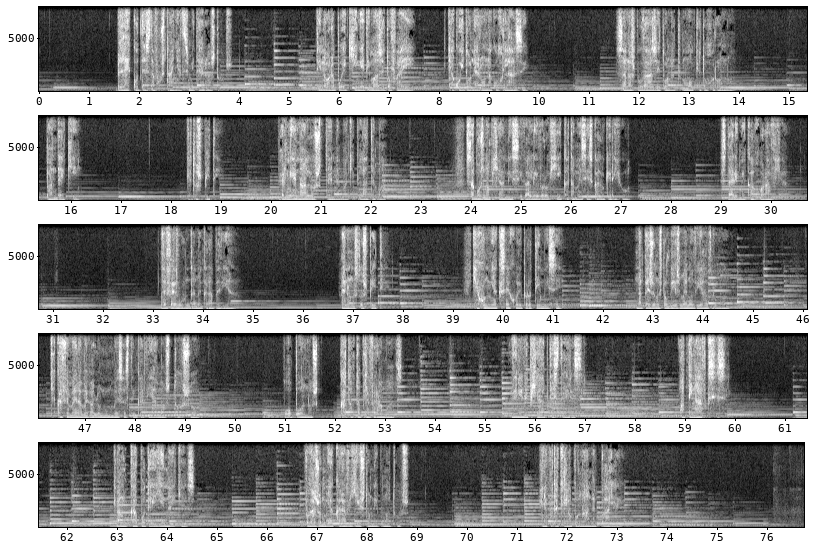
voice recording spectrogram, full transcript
Μπλέκονται στα φουστάνια της μητέρας τους. Την ώρα που εκείνη ετοιμάζει το φαΐ και ακούει το νερό να κοχλάζει. Σαν να σπουδάζει τον ατμό και το χρόνο. Πάντα εκεί. Και το σπίτι παίρνει ένα άλλο στένεμα και πλάτεμα σαν πως να πιάνει σιγαλή βροχή κατά μεσής καλοκαιριού στο σπίτι. Και έχουν μια ξέχωρη προτίμηση. Να παίζουν στον κλεισμένο διάδρομο. Και κάθε μέρα μεγαλώνουν μέσα στην καρδιά μας τόσο που ο πόνος κάτω από τα πλευρά μας βγάζουν μια κραυγή στον ύπνο τους είναι που τα κυλοπονάνε πάλι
